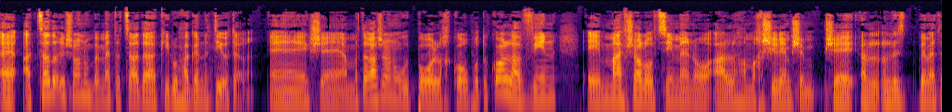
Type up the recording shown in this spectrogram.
הצד הראשון הוא באמת הצד הכאילו הגנתי יותר, שהמטרה שלנו היא פה לחקור פרוטוקול, להבין מה אפשר להוציא ממנו על המכשירים, ש, ש, על, על, באמת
